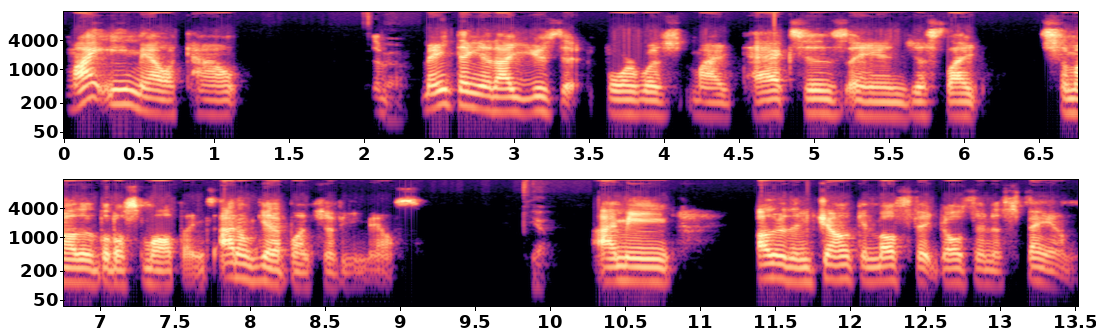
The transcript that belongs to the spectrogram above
my email account, the Yeah. main thing that I used it for was my taxes and just like some other little small things. I don't get a bunch of emails. Yeah. I mean, other than junk, and most of it goes into spam.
